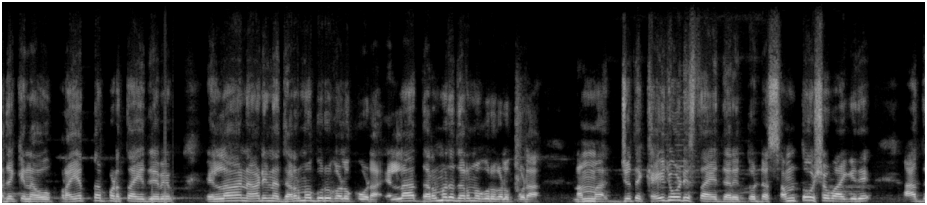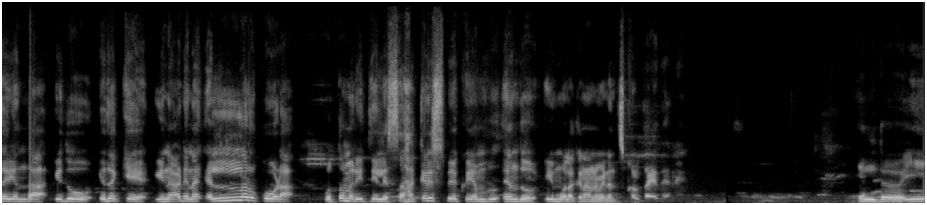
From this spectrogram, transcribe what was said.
ಅದಕ್ಕೆ ನಾವು ಪ್ರಯತ್ನ ಪಡ್ತಾ ಇದ್ದೇವೆ. ಎಲ್ಲ ನಾಡಿನ ಧರ್ಮಗುರುಗಳು ಕೂಡ, ಎಲ್ಲ ಧರ್ಮದ ಧರ್ಮಗುರುಗಳು ಕೂಡ ನಮ್ಮ ಜೊತೆ ಕೈ ಜೋಡಿಸ್ತಾ ಇದ್ದಾರೆ. ದೊಡ್ಡ ಸಂತೋಷವಾಗಿದೆ. ಆದ್ದರಿಂದ ಇದು ಇದಕ್ಕೆ ಈ ನಾಡಿನ ಎಲ್ಲರೂ ಕೂಡ ಉತ್ತಮ ರೀತಿಯಲ್ಲಿ ಸಹಕರಿಸಬೇಕು ಎಂಬು, ಎಂದು ಈ ಮೂಲಕ ನಾನು ವಿನಂತಿಸ್ಕೊಳ್ತಾ ಇದ್ದೇನೆ. ಇಂದು ಈ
